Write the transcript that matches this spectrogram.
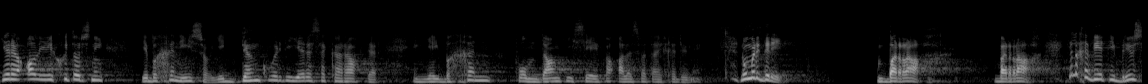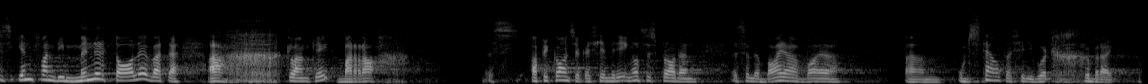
Here, al hierdie goeders nie. Jy begin hierso. Jy dink oor die Here se karakter en jy begin vir hom dankie sê vir alles wat hy gedoen het. Nommer 3. Barag. Barag. Julle geweet Hebreëus is een van die minder tale wat 'n ag klank het. Barag. Is Afrikaans ook as jy met die Engelse praat dan is hulle baie baie ehm um, ontsteld as jy die woord gebruik. So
